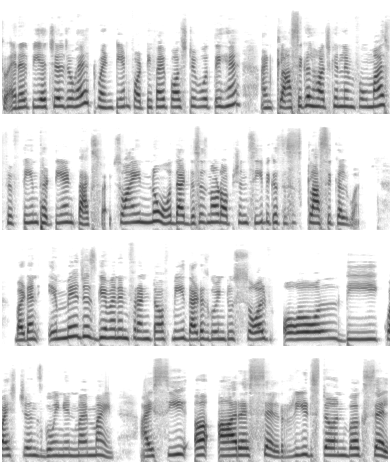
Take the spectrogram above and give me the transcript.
so NLPHL जो है twenty and forty five positive होते हैं and classical Hodgkin lymphomas fifteen thirty and PAX five so I know that this is not option C because this is classical one but an image is given in front of me that is going to solve all the questions going in my mind. I see a RS cell, Reed Sternberg cell,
